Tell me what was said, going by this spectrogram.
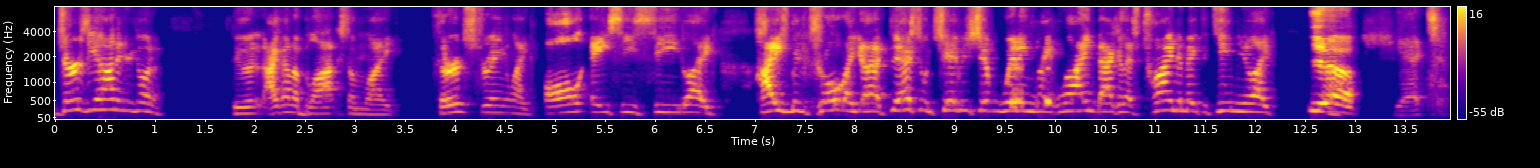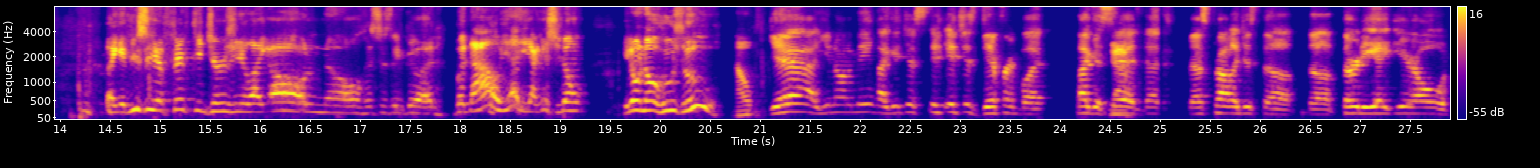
jersey on, and you're going, dude, I gotta block some like third string, like all ACC, like Heisman troll, like a national championship winning like linebacker that's trying to make the team. And you're like, Yeah. shit. Like if you see a 50 jersey, you're like, oh no, this isn't good. But now, yeah, I guess you don't you don't know who's who. Nope. Yeah. You know what I mean? Like it just it, it's just different. But like I said, that's that's probably just the the 38 year old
